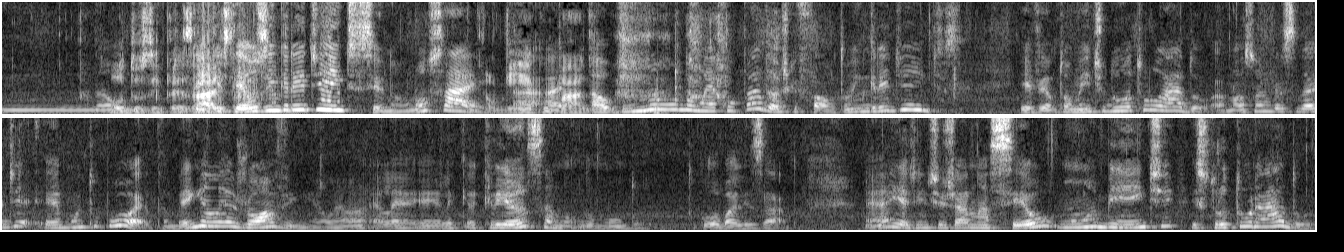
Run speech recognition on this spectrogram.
não, ou dos empresários. Tem que ter os ingredientes, senão não sai. Alguém é culpado. A, a, não, não é culpado. Acho que faltam ingredientes eventualmente do outro lado. A nossa universidade é muito boa, também ela é jovem, ela, ela, é, ela é criança no, no mundo globalizado. Né? E a gente já nasceu num ambiente estruturado,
